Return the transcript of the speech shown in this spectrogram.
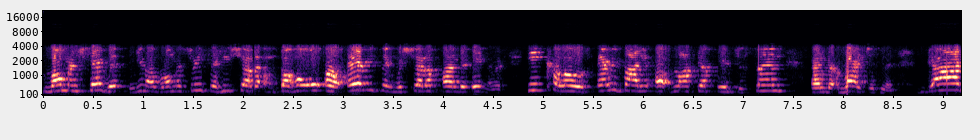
Romans says it, you know, Romans 3 said he shut up the whole earth, everything was shut up under ignorance. He closed everybody up, locked up into sin and righteousness. God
